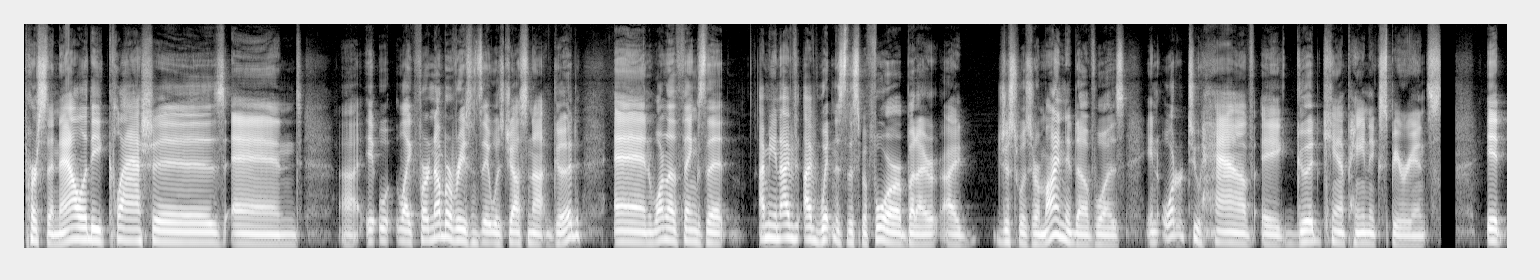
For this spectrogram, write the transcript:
personality clashes and uh, it like for a number of reasons it was just not good. And one of the things that i mean i've i've witnessed this before but i i just was reminded of was in order to have a good campaign experience it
